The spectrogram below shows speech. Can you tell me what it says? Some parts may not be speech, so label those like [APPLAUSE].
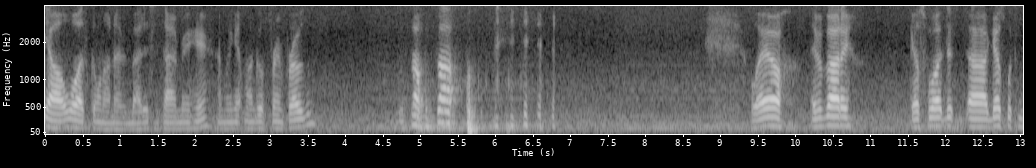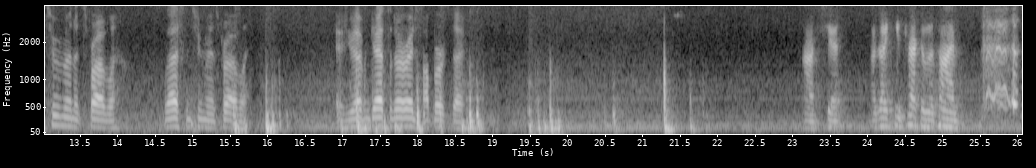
Yo, what's going on everybody? This is Diamond here. I'm gonna get my good friend Frozen. What's up, what's up? [LAUGHS] Well, everybody, guess what? Uh, guess within two minutes probably. Less than two minutes probably. If you haven't guessed it already, it's my birthday. Ah, shit. I gotta keep track of the time. [LAUGHS]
